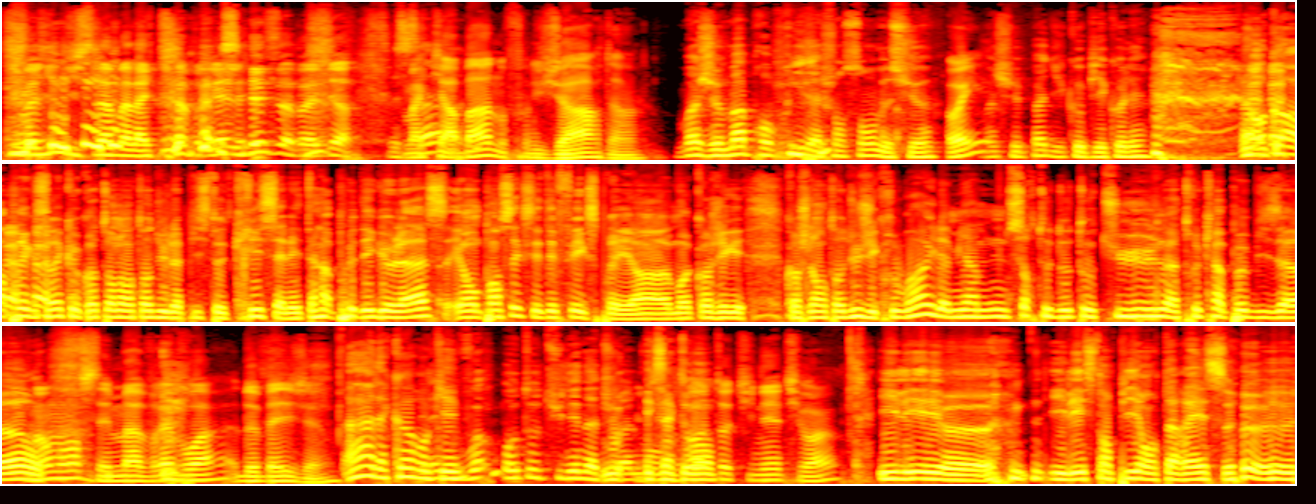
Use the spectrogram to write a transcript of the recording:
T'imagines du slam à la Cabrel, ça doit dire. C'est Ma ça. cabane au fond du jardin. Moi, je m'approprie la chanson, monsieur. Oui? Moi, je fais pas du copier-coller. Encore après, c'est vrai que quand on a entendu la piste de Chris, elle était un peu dégueulasse et on pensait que c'était fait exprès. hein. Moi, quand j'ai quand je l'ai entendu, j'ai cru, oh, il a mis un- une sorte d'autotune, un truc un peu bizarre. Non, non, c'est ma vraie voix de belge. Ah, d'accord, Il ok. a une voix autotunée naturellement. Exactement. Autotuné, tu vois. Il est, euh, il est estampillé en Tarès. euh,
